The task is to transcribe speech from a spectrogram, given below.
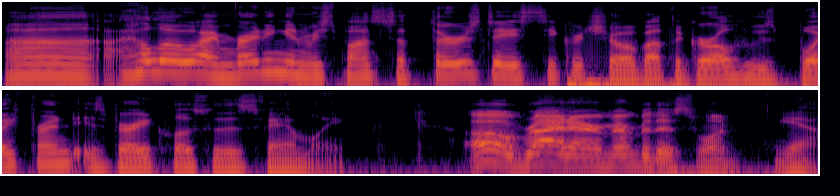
Uh, hello, I'm writing in response to Thursday's Secret Show about the girl whose boyfriend is very close with his family. oh, right. I remember this one. Yeah.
